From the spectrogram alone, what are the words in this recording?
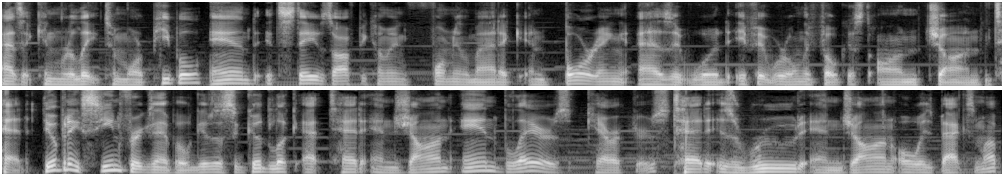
as it can relate to more people, and it staves off becoming formulaic and boring as it would if it were only focused on John and Ted. The opening scene, for example, gives us a good look at Ted and John and Blair's characters. Ted is rude and John always backs him up,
